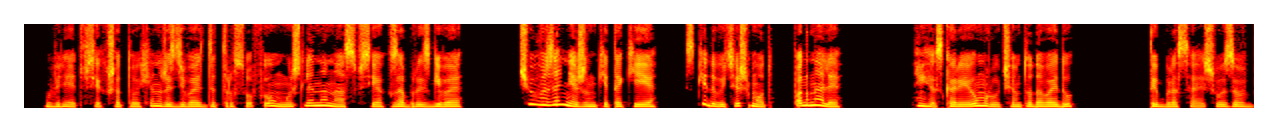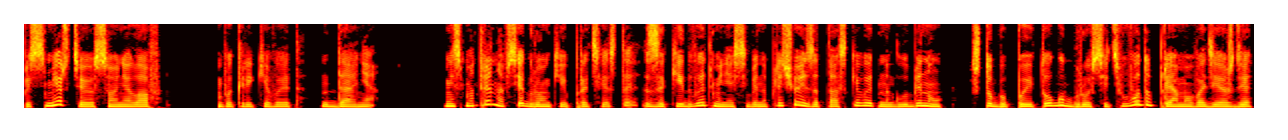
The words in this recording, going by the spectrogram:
— уверяет всех Шатохин, раздеваясь до трусов и умышленно нас всех забрызгивая. «Чё вы за неженки такие? Скидывайте шмот. Погнали!» «Я скорее умру, чем туда войду». «Ты бросаешь вызов бессмертию, Соня Лав», — выкрикивает Даня. Несмотря на все громкие протесты, закидывает меня себе на плечо и затаскивает на глубину, чтобы по итогу бросить в воду прямо в одежде.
